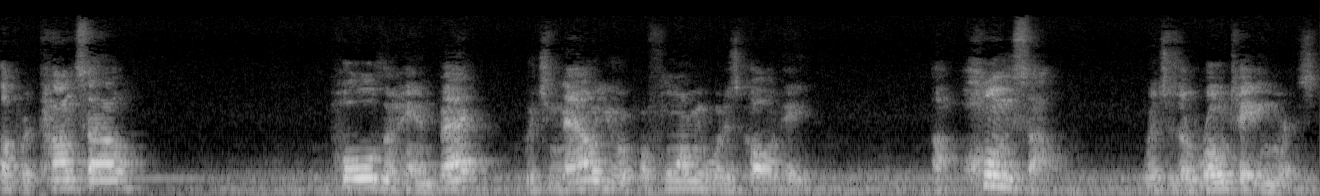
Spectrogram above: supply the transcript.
upper tan sao. Pull the hand back, which now you are performing what is called a, a huen sao, which is a rotating wrist.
